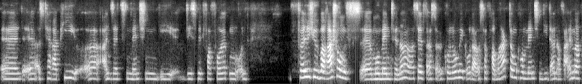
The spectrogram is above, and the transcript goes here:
äh, aus Therapieansätzen Menschen, die dies mitverfolgen. Und völlige Überraschungsmomente. Ne? Selbst aus der Ökonomik oder aus der Vermarktung kommen Menschen, die dann auf einmal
